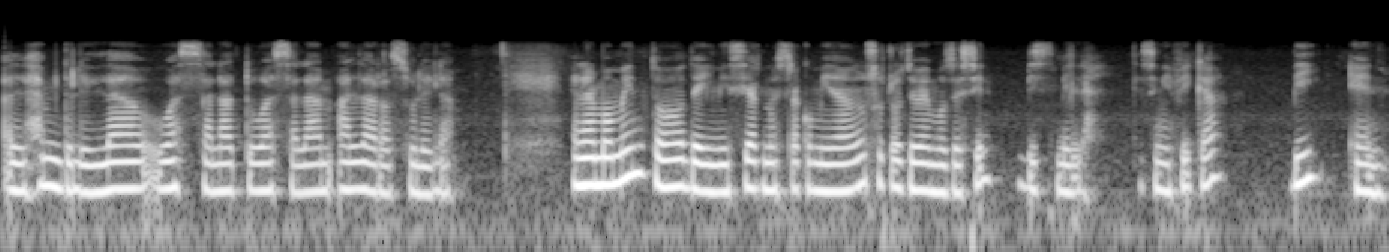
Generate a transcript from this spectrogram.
alhamdulillah, wassalatu wassalam ala rasulillah. En el momento de iniciar nuestra comida, nosotros debemos decir Bismillah, que significa bi en,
